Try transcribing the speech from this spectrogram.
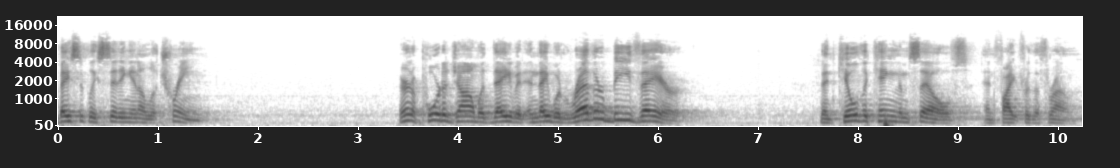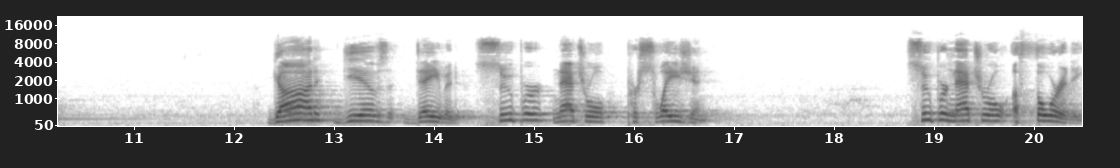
basically sitting in a latrine. They're in a porta john with David, and they would rather be there than kill the king themselves and fight for the throne. God gives David supernatural persuasion, supernatural authority.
